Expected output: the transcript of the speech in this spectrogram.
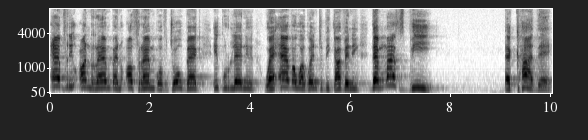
every on ramp and off ramp of Joburg, Ekurhuleni, wherever we're going to be governing, there must be a car there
